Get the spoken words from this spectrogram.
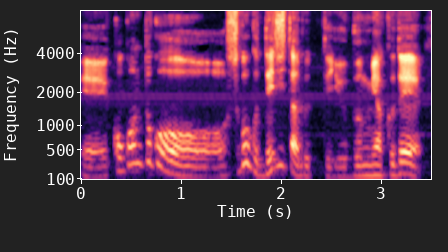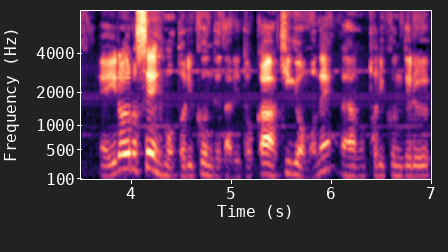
えここのとこ、すごくデジタルっていう文脈で、えいろいろ政府も取り組んでたりとか、企業もね、あの取り組んでる、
